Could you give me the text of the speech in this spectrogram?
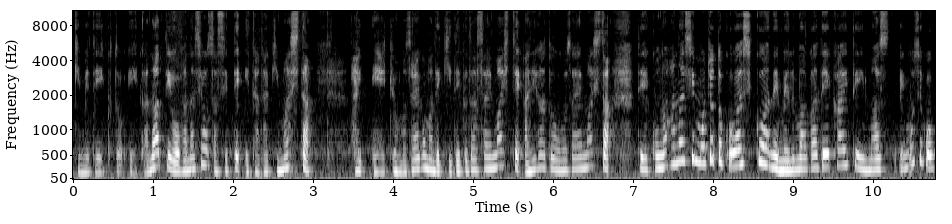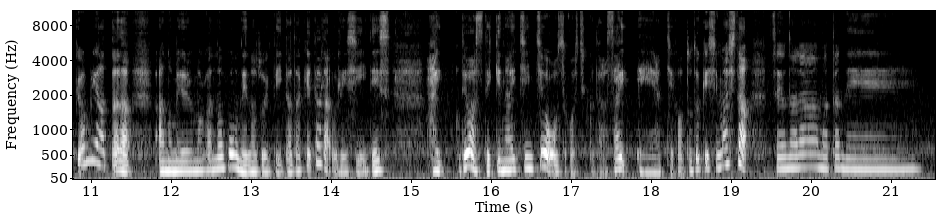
決めていくといいかなっていうお話をさせていただきました。はい、えー、今日も最後まで聞いてくださいましてありがとうございました。で、この話もちょっと詳しくはね、メルマガで書いています。で、もしご興味あったら、あのメルマガの方ね、覗いていただけたら嬉しいです。はい、では素敵な一日をお過ごしください。えー、あっちがお届けしました。さよなら、またね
